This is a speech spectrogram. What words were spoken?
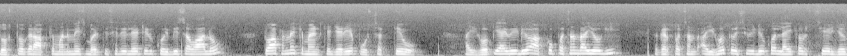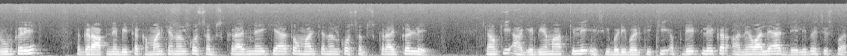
दोस्तों, अगर आपके मन में इस भर्ती से रिलेटेड कोई भी सवाल हो तो आप हमें कमेंट के ज़रिए पूछ सकते हो। आई होप यह वीडियो आपको पसंद आई होगी। अगर पसंद आई हो तो इस वीडियो को लाइक और शेयर ज़रूर करें। अगर आपने अभी तक हमारे चैनल को सब्सक्राइब नहीं किया है तो हमारे चैनल को सब्सक्राइब कर ले, क्योंकि आगे भी हम आपके लिए ऐसी बड़ी भर्ती की अपडेट लेकर आने वाले हैं डेली बेसिस पर।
